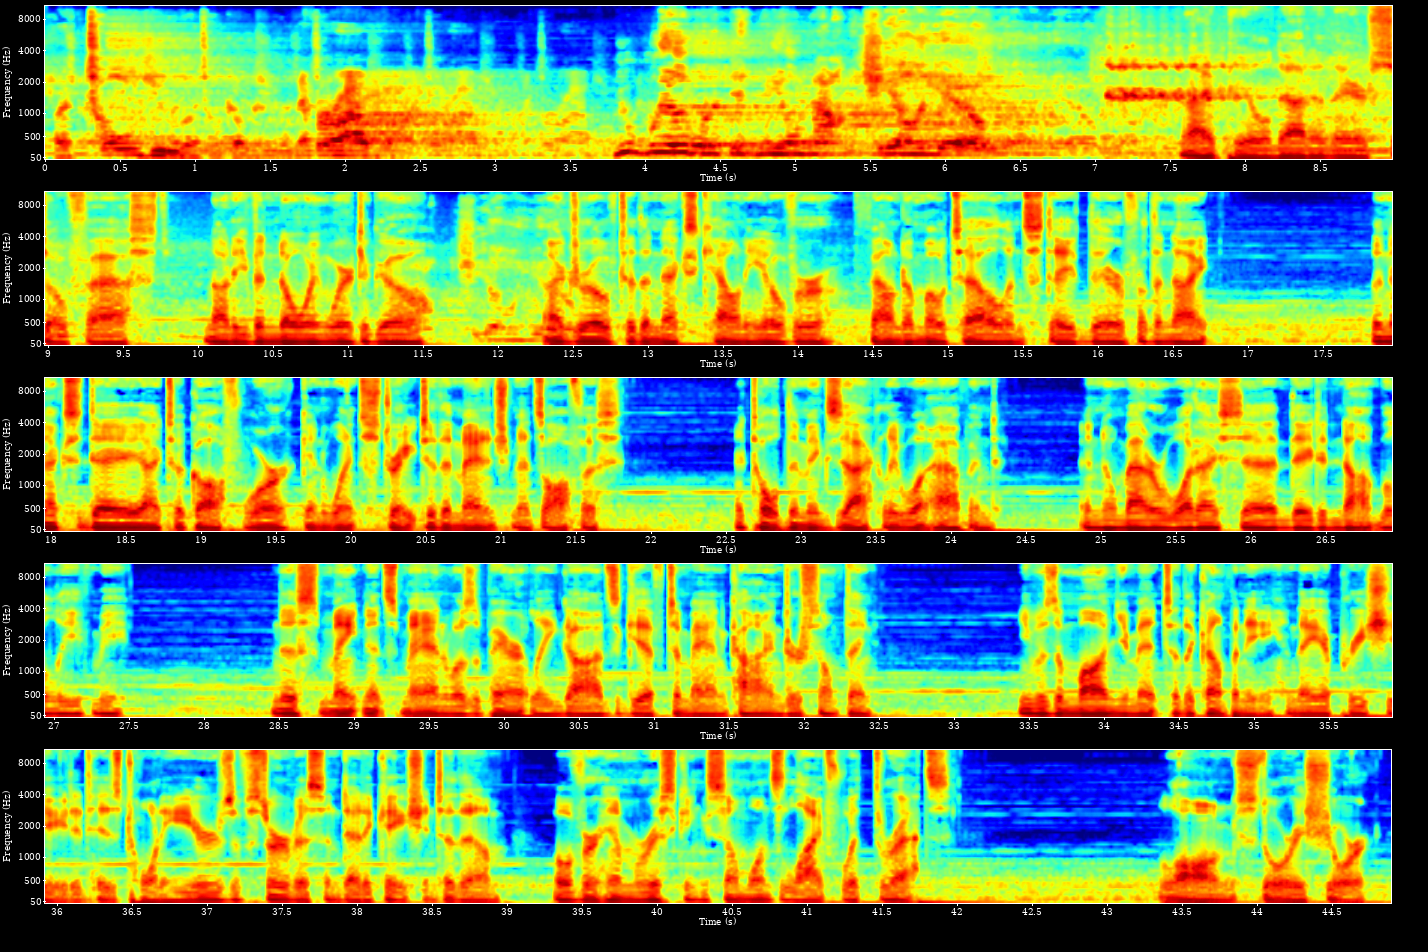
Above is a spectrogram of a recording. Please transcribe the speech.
I told you to go whenever I want. You will get me or I'll kill you. I peeled out of there so fast, not even knowing where to go. I drove to the next county over, found a motel, and stayed there for the night. The next day, I took off work and went straight to the management's office. I told them exactly what happened, and no matter what I said, they did not believe me. This maintenance man was apparently God's gift to mankind or something. He was a monument to the company, and they appreciated his 20 years of service and dedication to them over him risking someone's life with threats. Long story short,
